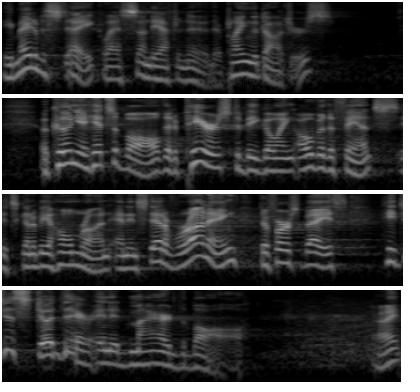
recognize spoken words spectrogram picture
He made a mistake last Sunday afternoon. They're playing the Dodgers. Acuna hits a ball that appears to be going over the fence. It's going to be a home run. And instead of running to first base, he just stood there and admired the ball. Right?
